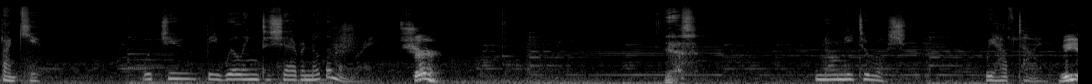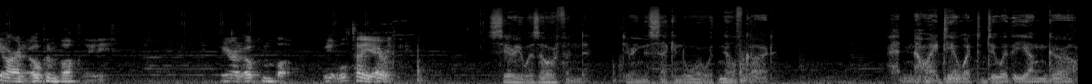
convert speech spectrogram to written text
Thank you. Would you be willing to share another memory? Sure. Yes, No need to rush. We have time. We are an open book, lady. We are an open book. We, we'll tell you everything. Ciri was orphaned during the Second War with Nilfgaard. Had no idea what to do with a young girl.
